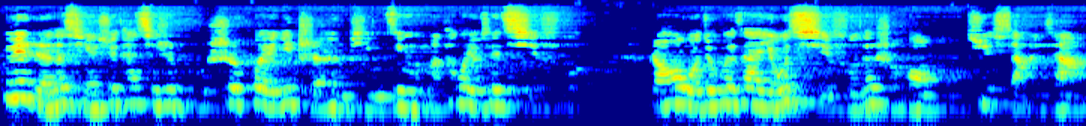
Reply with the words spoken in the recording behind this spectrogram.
因为人的情绪它其实不是会一直很平静的嘛，它会有些起伏。然后我就会在有起伏的时候去想一下，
